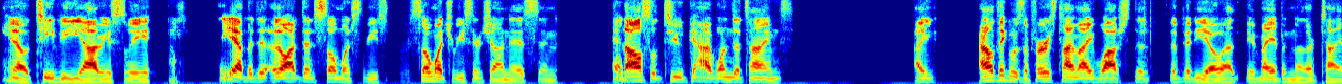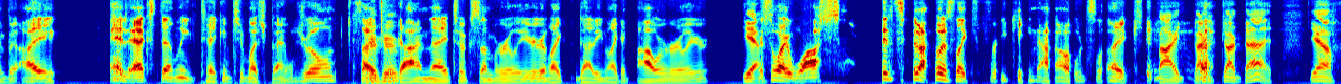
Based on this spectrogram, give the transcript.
you know, TV, obviously. Yeah, but no, I've done so much re- so much research on this, and and also too, God, one of the times, I I don't think it was the first time I watched the the video. It may have been another time, but I had accidentally taken too much Benadryl because I had Mhm. forgotten that I took some earlier, like not even like an hour earlier. yeah And so I watched it, and I was like freaking out, like. I, I i bet yeah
